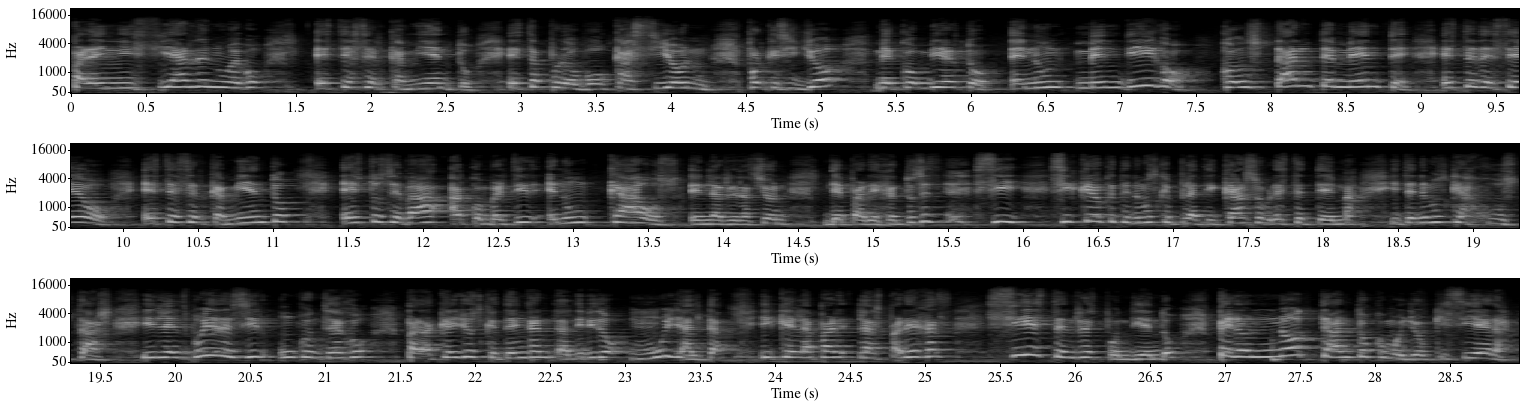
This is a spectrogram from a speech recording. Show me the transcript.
para iniciar de nuevo este acercamiento, esta provocación. Porque si yo me convierto en un mendigo constantemente, este deseo, este acercamiento, esto se va a convertir en un caos en la relación de pareja. Entonces, sí, sí creo que tenemos que platicar sobre este tema y tenemos que ajustar. Y les voy a decir un consejo para aquellos que tengan la libido muy alta y que las parejas sí estén respondiendo, pero no tanto como yo quisiera.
